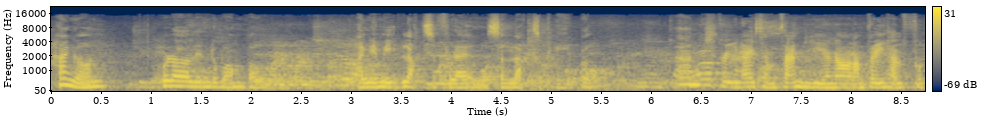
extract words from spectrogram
hang on, we're all in the one boat. And you meet lots of friends and lots of people. And It's very nice and friendly and all, and very helpful.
